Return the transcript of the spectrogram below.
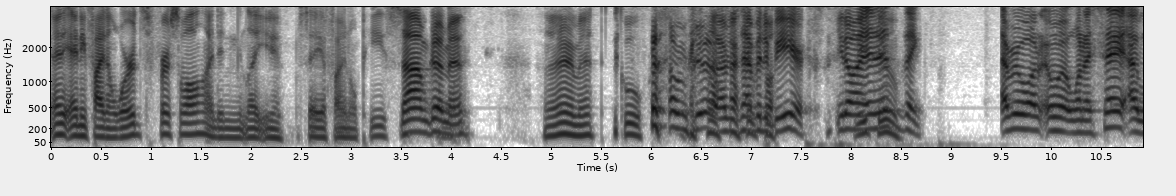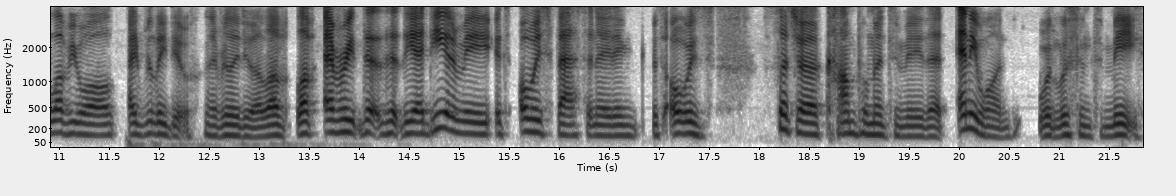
Any any final words? First of all, I didn't let you say a final piece. Nah, I'm good, man. All right, man. Cool. I'm good. I'm just happy to be here. You know, and that's the thing. everyone when i say i love you all i really do i really do i love love every the, the, the idea to me it's always fascinating it's always such a compliment to me that anyone would listen to me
